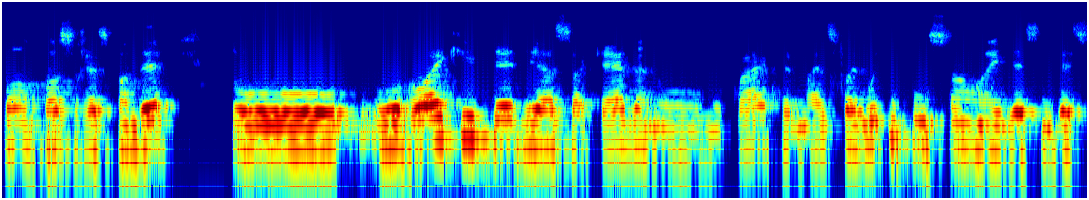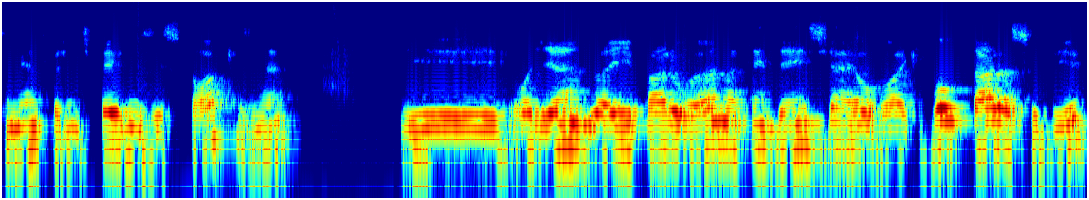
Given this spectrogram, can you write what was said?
Bom, posso responder? O, o ROIC teve essa queda no, no quarto, mas foi muito em função aí desse investimento que a gente fez nos estoques, né? E olhando aí para o ano, a tendência é o ROIC voltar a subir,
